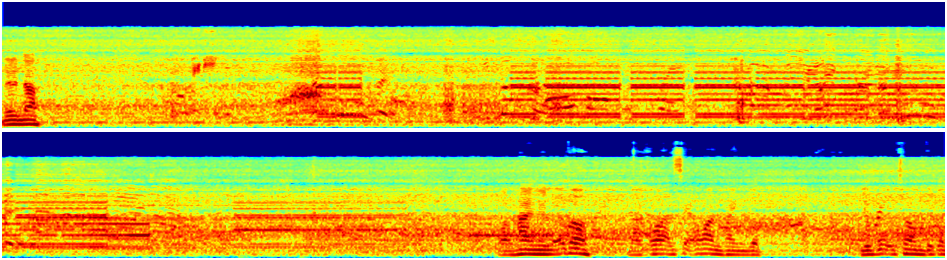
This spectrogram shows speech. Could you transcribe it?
Lên nào. Còn hai người nữa thôi, là các bạn sẽ hoàn thành được nhiệm vụ trong tựa này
